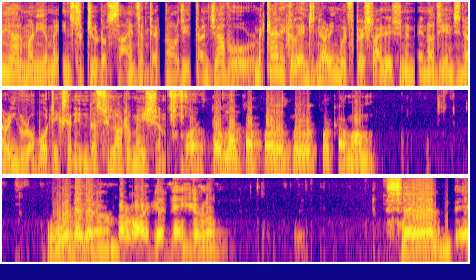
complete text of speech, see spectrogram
Periyar Maniammai institute of science and technology Thanjavur mechanical engineering with specialisation in energy engineering robotics and industrial automation ஒட்டுமொத்த பொதுக்குழு கூட்டமும் ஊடக நண்பர்களாகிய நீங்களும் சேர்ந்து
